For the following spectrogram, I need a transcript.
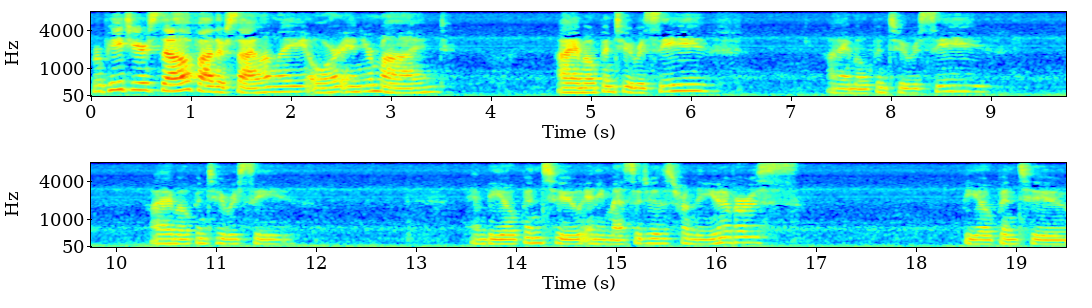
repeat to yourself, either silently or in your mind. I am open to receive. I am open to receive. I am open to receive. And be open to any messages from the universe. Be open to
